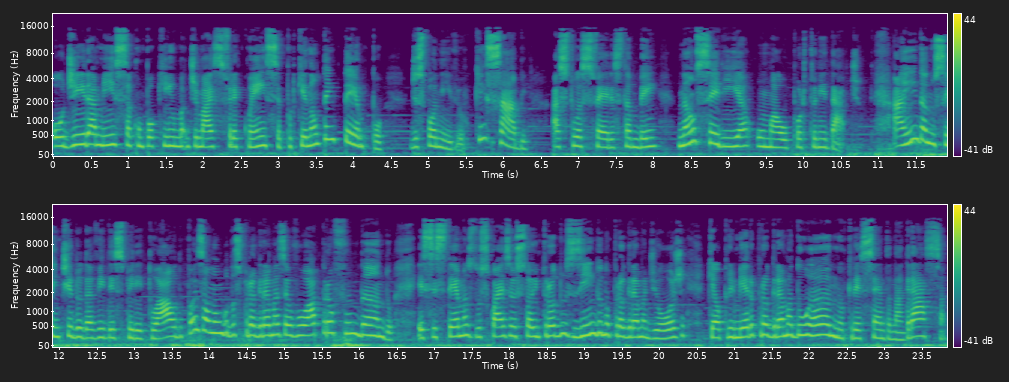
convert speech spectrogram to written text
ou de ir à missa com um pouquinho de mais frequência, porque não tem tempo disponível. Quem sabe as tuas férias também não seria uma oportunidade. Ainda no sentido da vida espiritual, depois ao longo dos programas eu vou aprofundando esses temas dos quais eu estou introduzindo no programa de hoje, que é o primeiro programa do ano Crescendo na Graça.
